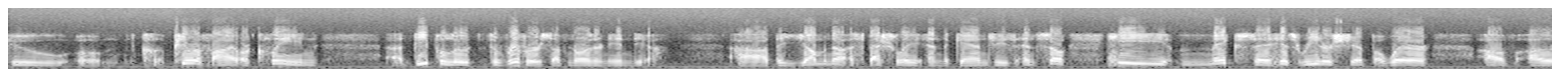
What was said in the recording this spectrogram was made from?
to um, purify or clean, uh, depollute the rivers of northern India. Uh, the Yamuna especially and the Ganges. And so he makes uh, his readership aware of uh,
